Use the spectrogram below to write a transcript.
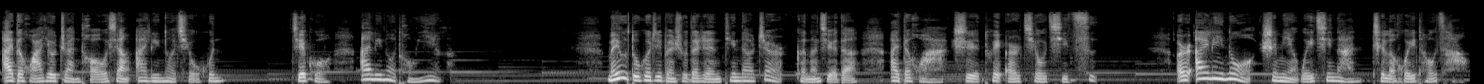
爱德华又转头向艾莉诺求婚，结果艾莉诺同意了。没有读过这本书的人听到这儿，可能觉得爱德华是退而求其次，而艾莉诺是勉为其难吃了回头草。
